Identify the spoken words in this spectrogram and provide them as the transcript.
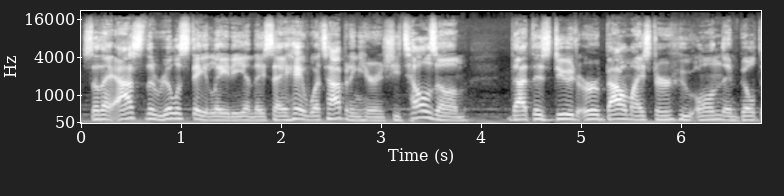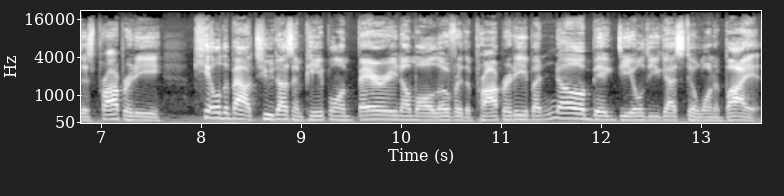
So they ask the real estate lady and they say, hey, what's happening here? And she tells them that this dude, Herb Baumeister, who owned and built this property, killed about two dozen people and buried them all over the property, but no big deal. Do you guys still want to buy it?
